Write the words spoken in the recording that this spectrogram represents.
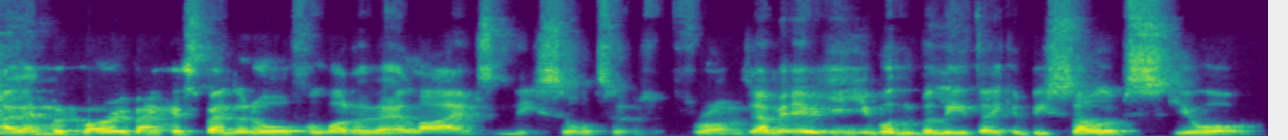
I think Macquarie Bankers spend an awful lot of their lives in these sorts of fronts. I mean, you, you wouldn't believe they can be so obscure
